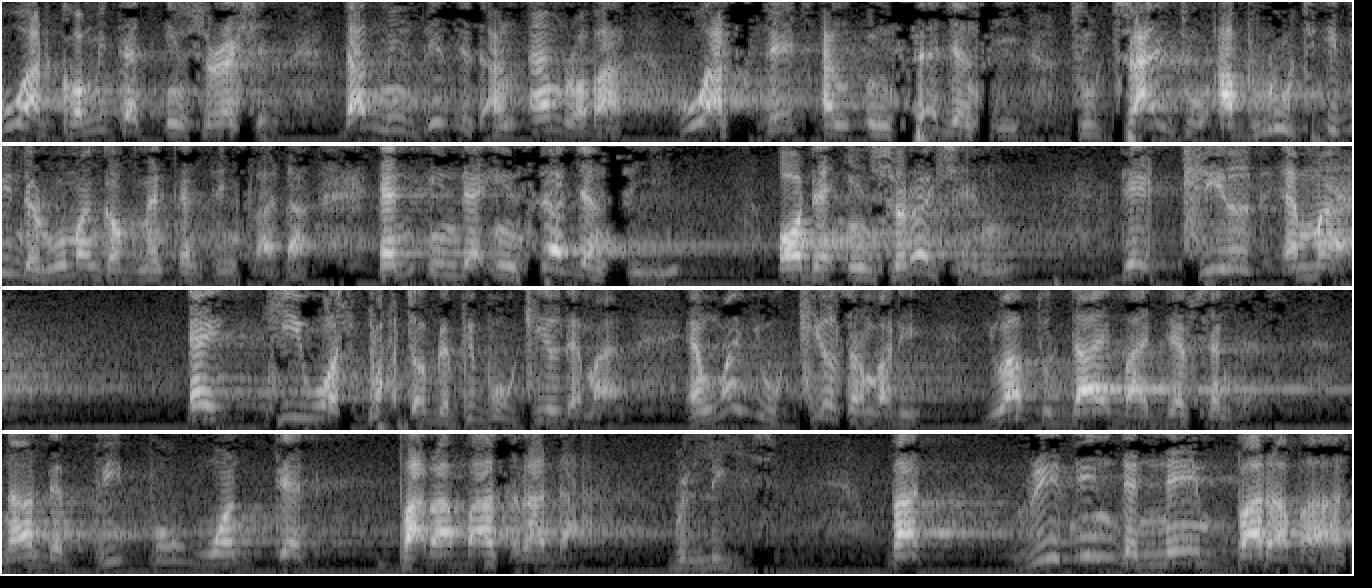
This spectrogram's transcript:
who had committed insurrection. That means this is an armed robber who has staged an insurgency to try to uproot even the Roman government and things like that. And in the insurgency or the insurrection, they killed a man. And he was part of the people who killed a man. And when you kill somebody, you have to die by death sentence. Now the people wanted Barabbas rather believes. But reading the name Barabbas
